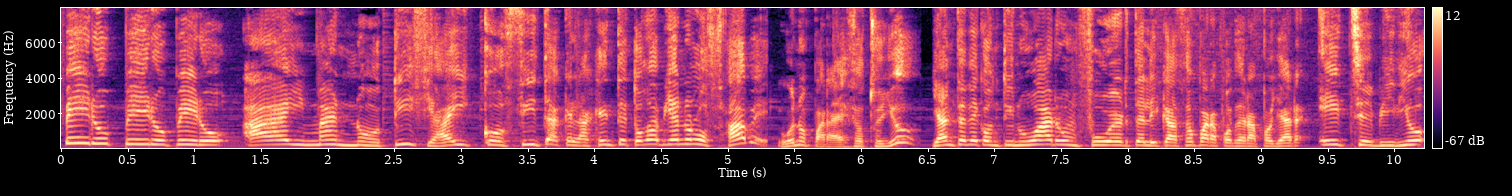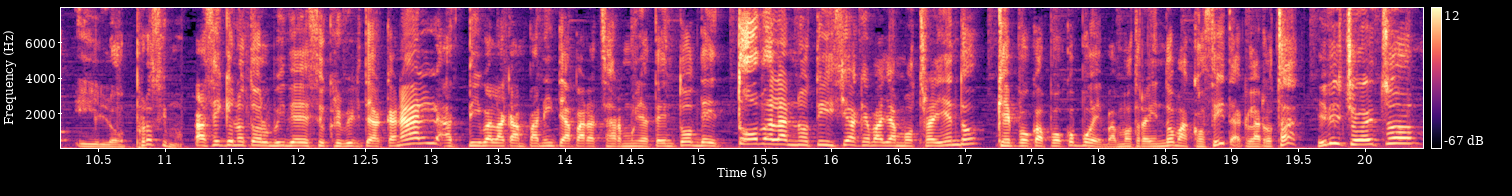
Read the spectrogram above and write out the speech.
Pero, pero, pero, hay más noticias, hay cositas que la gente todavía no lo sabe. Bueno, para eso estoy yo. Y antes de continuar, un fuerte licazo para poder apoyar este vídeo y los próximos. Así que no te olvides de suscribirte al canal, activa la campanita para estar muy atento de todas las noticias que vayamos trayendo, que poco a poco pues vamos trayendo más cositas, claro está. Y dicho esto,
